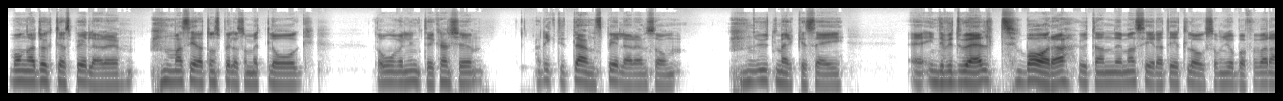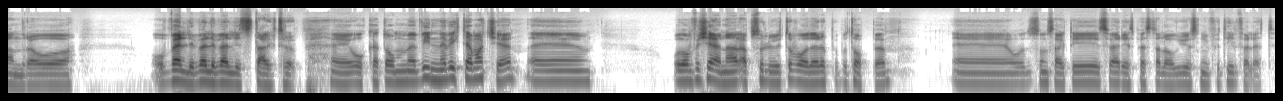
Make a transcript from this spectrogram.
många duktiga spelare. Man ser att de spelar som ett lag. De var väl inte kanske riktigt den spelaren som utmärker sig eh, individuellt bara. Utan man ser att det är ett lag som jobbar för varandra och och väldigt, väldigt, väldigt stark trupp. Eh, och att de vinner viktiga matcher. Eh, och de förtjänar absolut att vara där uppe på toppen. Eh, och som sagt, det är Sveriges bästa lag just nu för tillfället.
